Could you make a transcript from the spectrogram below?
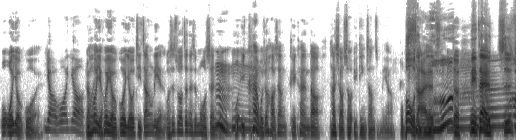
我我有过、欸，诶有我有，然后也会有过有几张脸，我是说真的是陌生人，嗯、我一看我就好像可以看得到他小时候一定长怎么样，我不知道我哪来的的？内在知觉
